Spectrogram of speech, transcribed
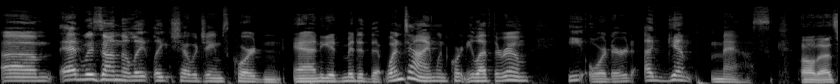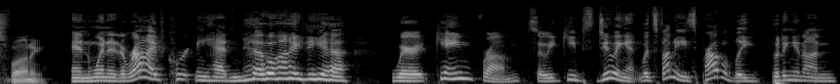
Um, Ed was on the Late Late Show with James Corden, and he admitted that one time when Courteney left the room, he ordered a GIMP mask. Oh, that's funny. And when it arrived, Courteney had no idea where it came from. So he keeps doing it. What's funny, he's probably putting it on,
